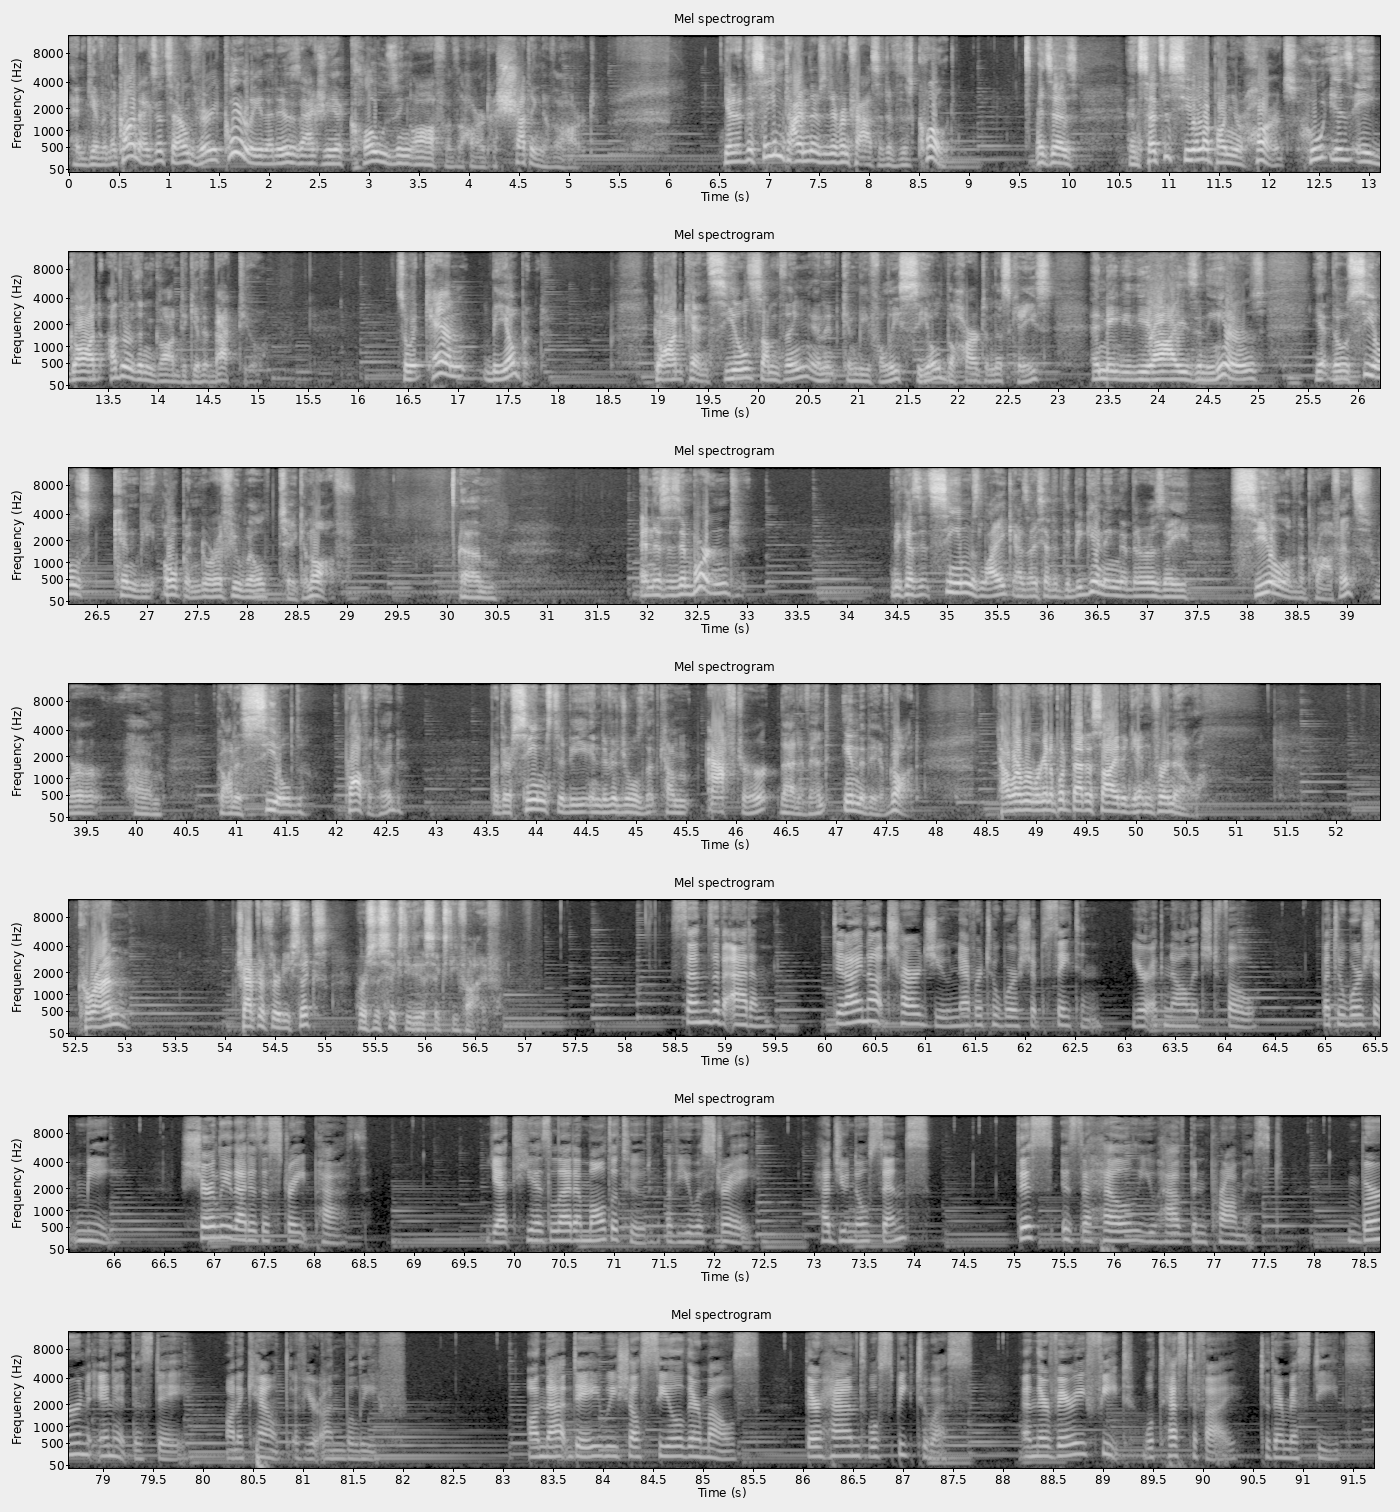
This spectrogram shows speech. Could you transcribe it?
And given the context, it sounds very clearly that it is actually a closing off of the heart, a shutting of the heart. Yet at the same time, there's a different facet of this quote. It says, and sets a seal upon your hearts, who is a God other than God to give it back to you? So it can be opened. God can seal something and it can be fully sealed, the heart in this case, and maybe the eyes and the ears, yet those seals can be opened, or if you will, taken off. Um, and this is important because it seems like, as I said at the beginning, that there is a seal of the prophets where um, God has sealed prophethood, but there seems to be individuals that come after that event in the day of God. However, we're going to put that aside again for now. Quran chapter 36, verses 60 to 65. Sons of Adam, did I not charge you never to worship Satan, your acknowledged foe, but to worship me? Surely that is a straight path. Yet he has led a multitude of you astray. Had you no sense? This is the hell you have been promised. Burn in it this day on account of your unbelief. On that day we shall seal their mouths, their hands will speak to us, and their very feet will testify to their misdeeds.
